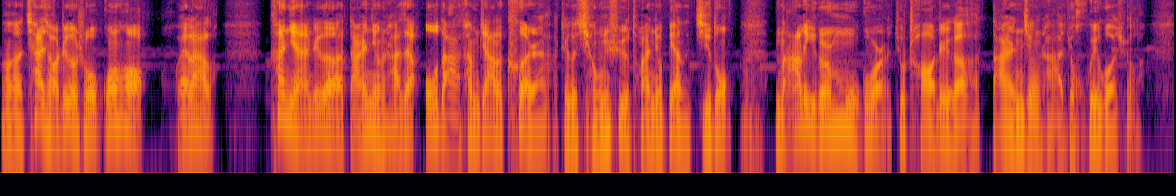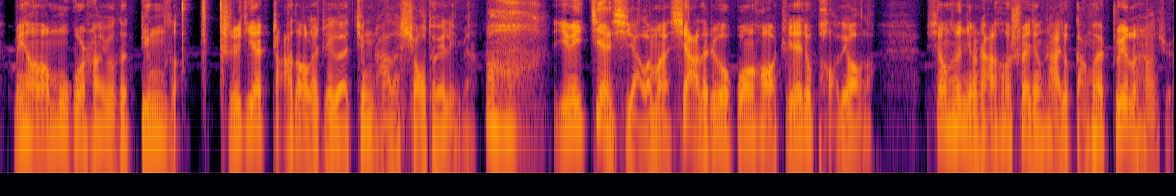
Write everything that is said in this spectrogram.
嗯，恰巧这个时候光浩回来了，看见这个打人警察在殴打他们家的客人啊，这个情绪突然就变得激动嗯，拿了一根木棍就朝这个打人警察就挥过去了。没想到木棍上有个钉子，直接扎到了这个警察的小腿里面。哦，因为见血了嘛，吓得这个光浩直接就跑掉了。乡村警察和帅警察就赶快追了上去，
